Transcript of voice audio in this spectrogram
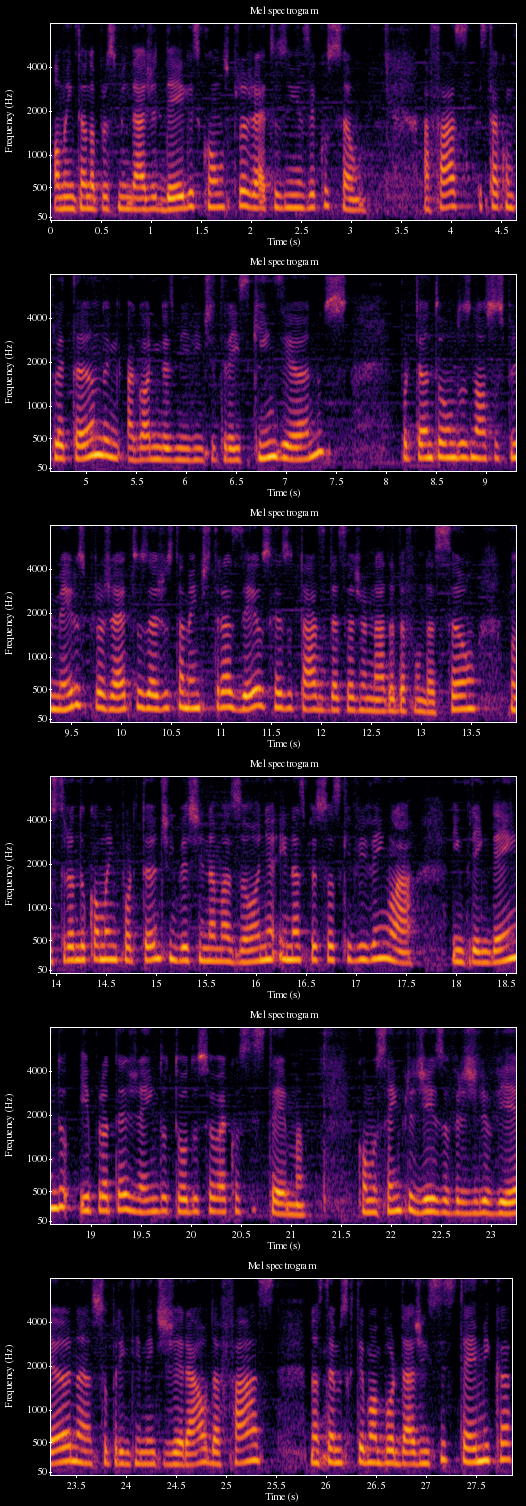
aumentando a proximidade deles com os projetos em execução. A FAS está completando agora em 2023 15 anos Portanto, um dos nossos primeiros projetos é justamente trazer os resultados dessa jornada da Fundação, mostrando como é importante investir na Amazônia e nas pessoas que vivem lá, empreendendo e protegendo todo o seu ecossistema. Como sempre diz o Virgílio Viana, superintendente-geral da FAS, nós temos que ter uma abordagem sistêmica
